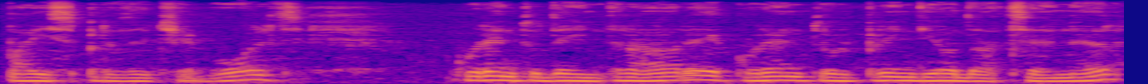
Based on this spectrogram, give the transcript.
14 volți, curentul de intrare, curentul prin dioda Zener,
